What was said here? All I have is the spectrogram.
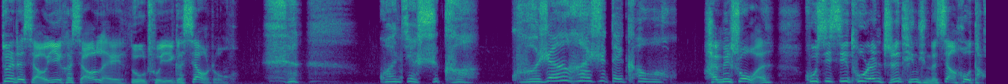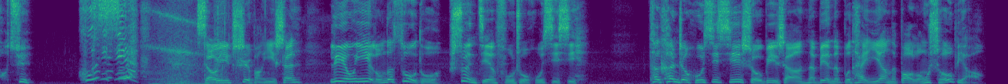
对着小易和小磊露出一个笑容。关键时刻，果然还是得靠我。还没说完，胡西西突然直挺挺的向后倒去。胡西西，小易翅膀一扇，利用翼龙的速度，瞬间扶住胡西西。他看着胡西西手臂上那变得不太一样的暴龙手表，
